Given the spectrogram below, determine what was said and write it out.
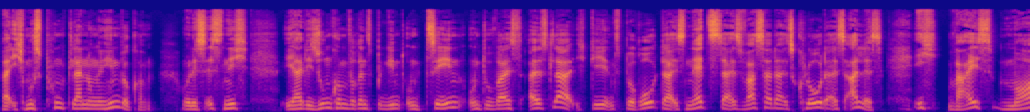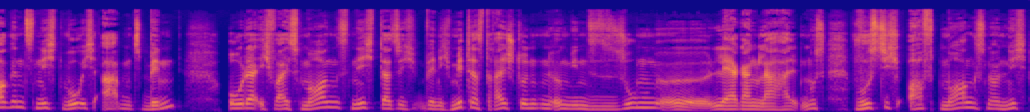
Weil ich muss Punktlandungen hinbekommen. Und es ist nicht, ja, die Zoom-Konferenz beginnt um 10 und du weißt, alles klar, ich gehe ins Büro, da ist Netz, da ist Wasser, da ist Klo, da ist alles. Ich weiß morgens nicht, wo ich abends bin Oder ich weiß morgens nicht, dass ich, wenn ich mittags drei Stunden irgendwie einen Zoom-Lehrgang halten muss, wusste ich oft morgens noch nicht,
